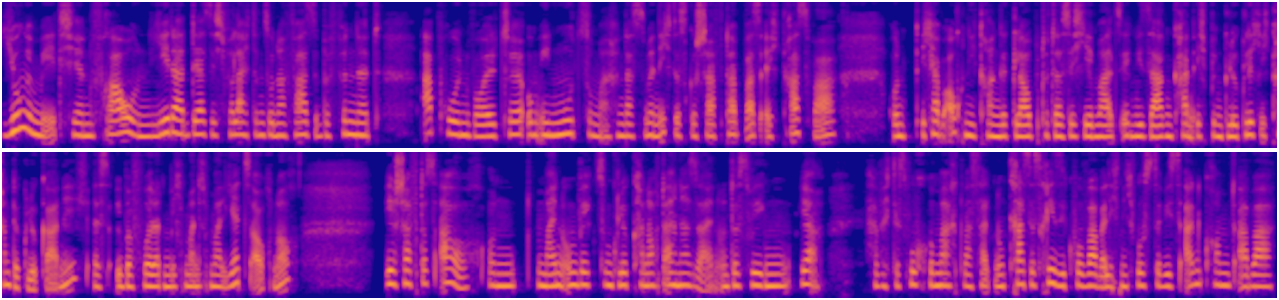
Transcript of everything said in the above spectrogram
junge Mädchen, Frauen, jeder, der sich vielleicht in so einer Phase befindet, abholen wollte, um ihnen Mut zu machen, dass wenn ich das geschafft habe, was echt krass war. Und ich habe auch nie dran geglaubt, dass ich jemals irgendwie sagen kann, ich bin glücklich. Ich kannte Glück gar nicht. Es überfordert mich manchmal jetzt auch noch ihr schafft das auch. Und mein Umweg zum Glück kann auch deiner sein. Und deswegen, ja, habe ich das Buch gemacht, was halt ein krasses Risiko war, weil ich nicht wusste, wie es ankommt, aber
